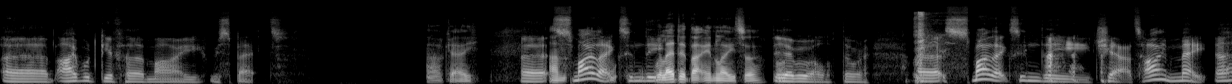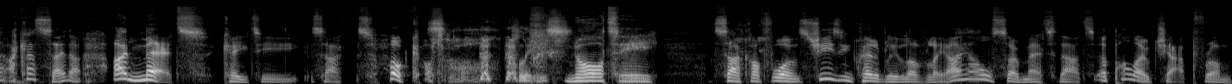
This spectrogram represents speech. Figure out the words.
Uh, I would give her my respect. Okay, Uh, Smilex in the we'll edit that in later. but- yeah, we will. Don't worry. Uh, Smilex in the chat. I met. Uh, I can't say that. I met Katie Sack. Oh God, Oh, please. naughty Sarkoff once. She's incredibly lovely. I also met that Apollo chap from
